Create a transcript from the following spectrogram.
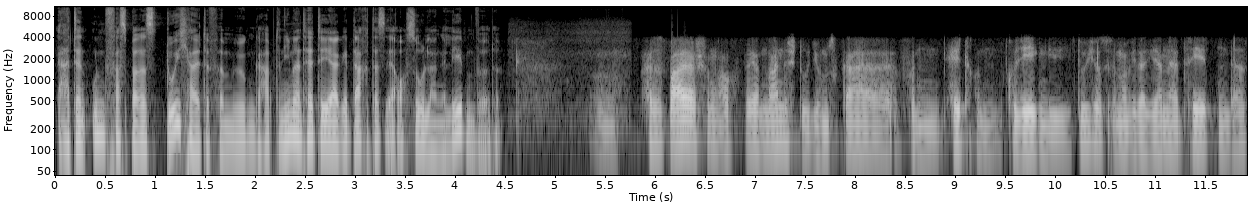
er hat ein unfassbares Durchhaltevermögen gehabt. Niemand hätte ja gedacht, dass er auch so lange leben würde. Also es war ja schon auch während meines Studiums gar von älteren Kollegen, die durchaus immer wieder gerne erzählten, dass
